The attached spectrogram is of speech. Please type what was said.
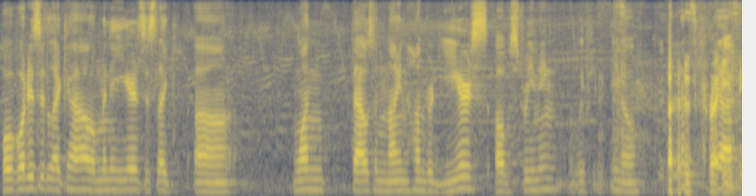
well, what is it like? How many years? It's like uh, one thousand nine hundred years of streaming. With you you know. that is crazy.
